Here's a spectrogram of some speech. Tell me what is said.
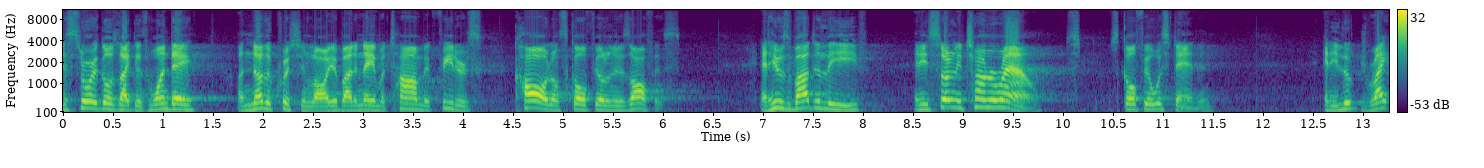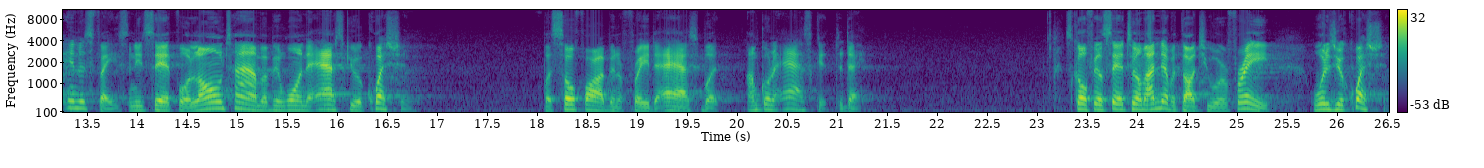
the story goes like this. One day, another Christian lawyer by the name of Tom McPheeters called on Scofield in his office. And he was about to leave, and he suddenly turned around. Scofield was standing, and he looked right in his face, and he said, For a long time, I've been wanting to ask you a question, but so far I've been afraid to ask, but I'm going to ask it today. Scofield said to him, I never thought you were afraid. What is your question?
